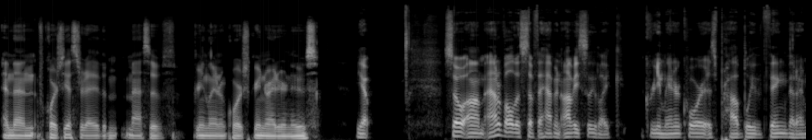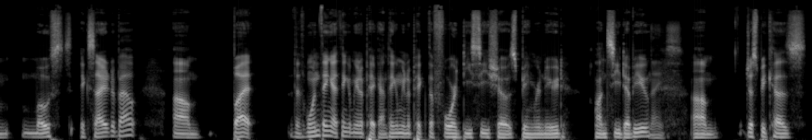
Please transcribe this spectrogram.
And then, of course, yesterday the massive Green Lantern Corps screenwriter news. Yep. So, um, out of all the stuff that happened, obviously, like Green Lantern Corps is probably the thing that I'm most excited about. Um, but the one thing I think I'm going to pick, I think I'm going to pick the four DC shows being renewed on CW. Nice. Um, just because,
